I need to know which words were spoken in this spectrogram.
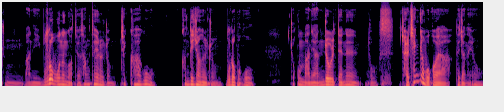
좀 많이 물어보는 것 같아요. 상태를 좀 체크하고 컨디션을 좀 물어보고 조금 많이 안 좋을 때는 또 잘 챙겨 먹어야 되잖아요.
